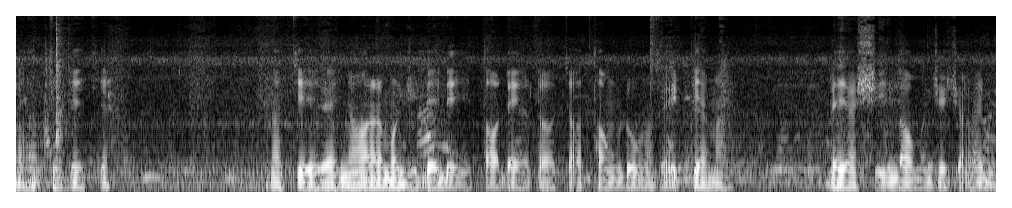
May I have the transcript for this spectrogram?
Con Rồi, chú đây chứ nó chỉ là nhỏ muốn gì đến đây thì to đây là to cho thông đúng nó sẽ ít tiền mà. Đây là xịn đâu mình sẽ trở lại một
